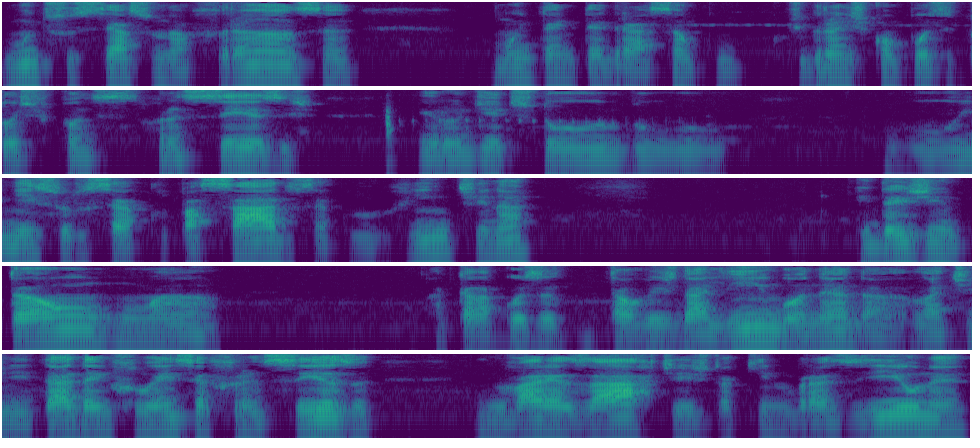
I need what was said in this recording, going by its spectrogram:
muito sucesso na França, muita integração com de grandes compositores franceses, eruditos do, do, do início do século passado, século XX, né? E desde então, uma aquela coisa talvez da língua, né, da latinidade, da influência francesa em várias artes aqui no Brasil, né,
